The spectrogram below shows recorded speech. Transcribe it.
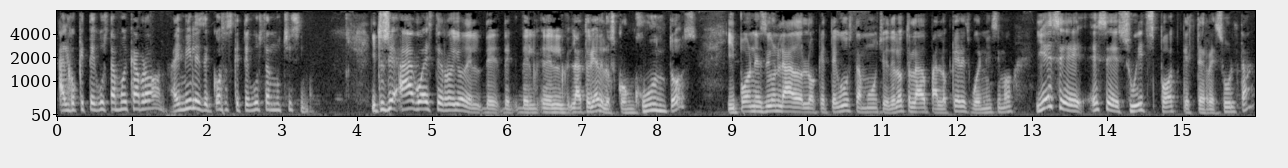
algo que te gusta muy cabrón. Hay miles de cosas que te gustan muchísimo. Entonces hago este rollo de, la teoría de los conjuntos y pones de un lado lo que te gusta mucho y del otro lado para lo que eres buenísimo. Y ese, ese sweet spot que te resulta,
